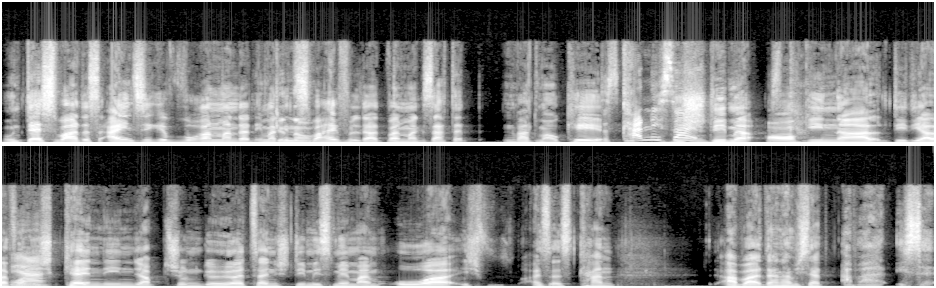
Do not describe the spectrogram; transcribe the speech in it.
Und das war das Einzige, woran man dann immer Genau. gezweifelt hat, weil man gesagt hat, warte mal, okay. Das kann nicht Die sein. Stimme original, die Dialog Ja. Ich kenne ihn, ihr habt schon gehört, seine Stimme ist mir in meinem Ohr. Ich, also es kann. Aber dann habe ich gesagt, aber ist er.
